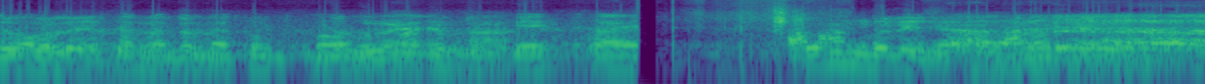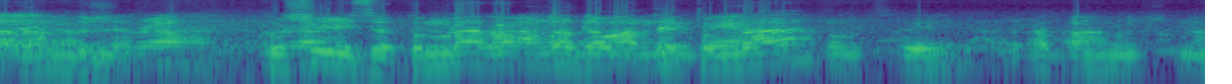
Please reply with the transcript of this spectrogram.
দুর্বল যাবে। খানা খুব কম, দুর্বল যাবে। কেক খায় আলহামদুলিল্লাহ আলহামদুলিল্লাহ খুশি হয়েছে? তোমরা রক্ত দেওয়াতে তোমরা? ওরা মানুষ না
